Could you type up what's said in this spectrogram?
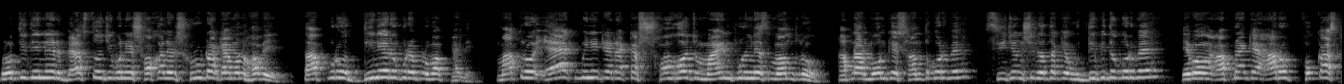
প্রতিদিনের ব্যস্ত জীবনে সকালের শুরুটা কেমন হবে, তা পুরো দিনের উপরে প্রভাব ফেলে। মাত্র এক মিনিটের একটা সহজ মাইন্ডফুলনেস মন্ত্র আপনার মনকে শান্ত করবে, সৃজনশীলতাকে উদ্দীপিত করবে এবং আপনাকে আরও ফোকাসড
